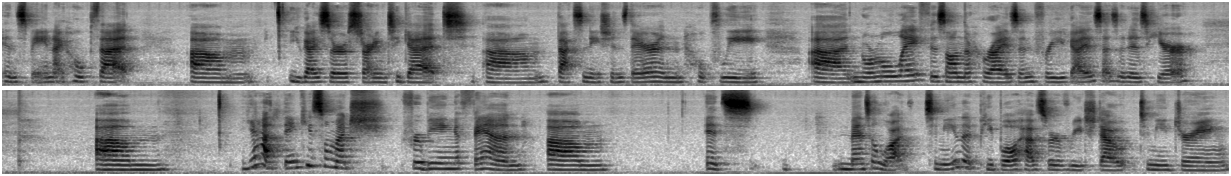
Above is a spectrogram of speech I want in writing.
in Spain. I hope that um, you guys are starting to get um, vaccinations there, and hopefully, uh, normal life is on the horizon for you guys as it is here. Um, yeah, thank you so much for being a fan. Um, it's meant a lot to me that people have sort of reached out to me during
